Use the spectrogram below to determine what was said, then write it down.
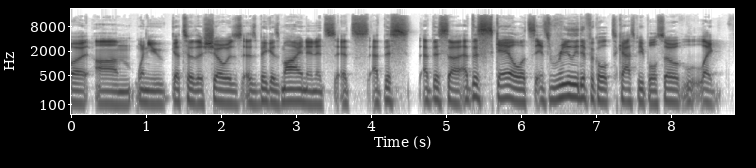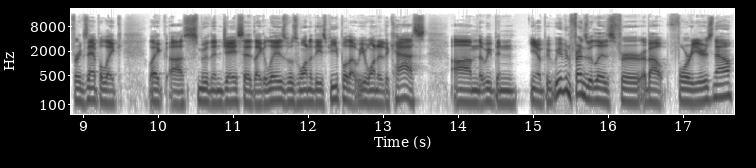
but um, when you get to the show as, as big as mine and it's it's at this at this uh, at this scale it's it's really difficult to cast people. So like for example like like uh, smooth and jay said like liz was one of these people that we wanted to cast um, that we've been you know we've been friends with liz for about four years now.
